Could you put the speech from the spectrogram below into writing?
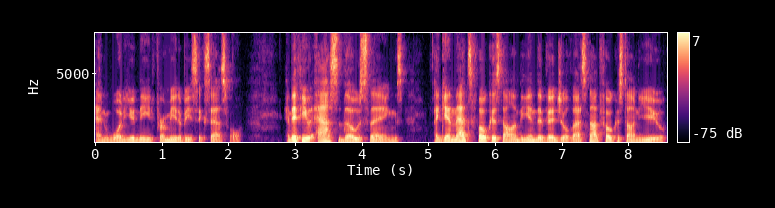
And what do you need for me to be successful? And if you ask those things, again, that's focused on the individual, that's not focused on you.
